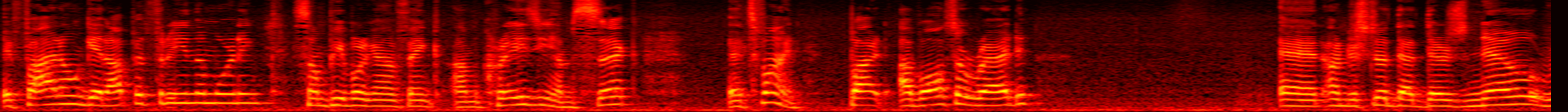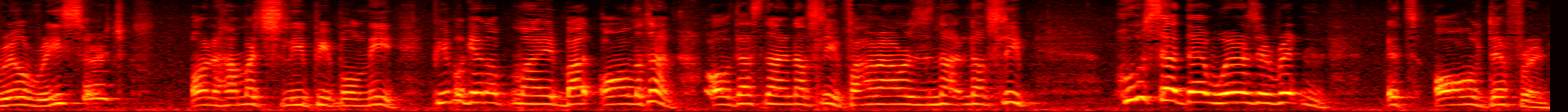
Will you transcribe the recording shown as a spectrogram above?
if I don't get up at three in the morning, some people are gonna think I'm crazy, I'm sick. It's fine. But I've also read and understood that there's no real research on how much sleep people need. People get up my butt all the time. Oh, that's not enough sleep. Five hours is not enough sleep. Who said that? Where is it written? It's all different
